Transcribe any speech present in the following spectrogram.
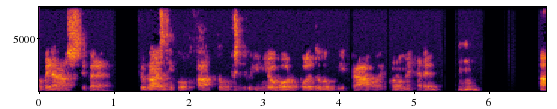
novinář si bere žurnalistiku a k tomu přidruží obor, politologii, právo, ekonomii, nevím. Mm-hmm. A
